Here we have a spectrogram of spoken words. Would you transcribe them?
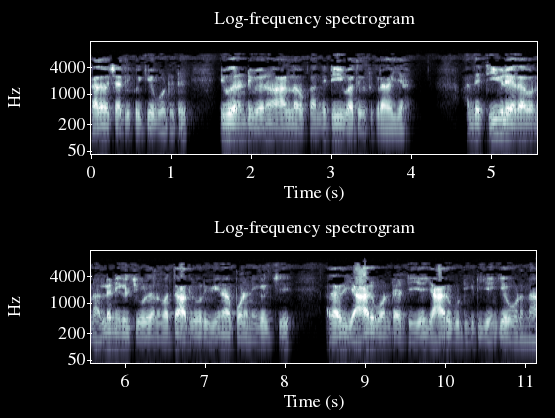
கதவை சாத்தி கொக்கிய போட்டுட்டு இவங்க ரெண்டு பேரும் ஆளில் உட்காந்து டிவி பார்த்துக்கிட்டு இருக்கிறாங்க ஐயா. அந்த டிவியில் ஏதாவது ஒரு நல்ல நிகழ்ச்சி ஓடுதான்னு பார்த்தா அதில் ஒரு வீணாக போன நிகழ்ச்சி. அதாவது யார் பொண்டாட்டிய யார் கூட்டிக்கிட்டு எங்கே ஓடுனா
